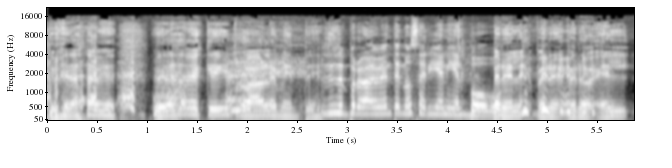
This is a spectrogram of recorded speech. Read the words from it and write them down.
Si hubiera sabido, si hubiera sabido escribir probablemente. Entonces, probablemente no sería ni el bobo. Pero él, pero, pero él,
